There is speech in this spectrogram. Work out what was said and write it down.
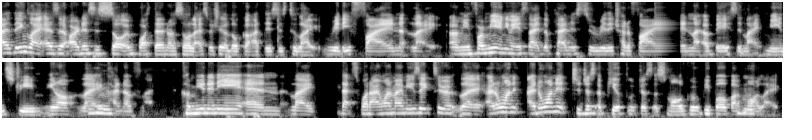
I think like as an artist is so important also like especially a local artist is to like really find like I mean for me anyways like the plan is to really try to find like a base in like mainstream you know like Mhm. kind of like community and like that's what I want my music to like I don't want it I don't want it to just appeal to just a small group of people but Mhm. more like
